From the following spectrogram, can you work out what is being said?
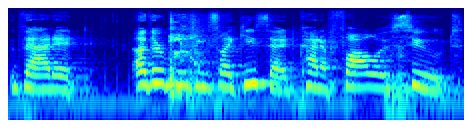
that it other movies like you said kind of follow suit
